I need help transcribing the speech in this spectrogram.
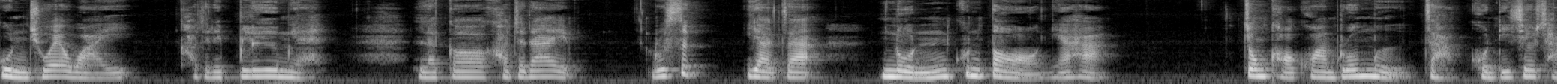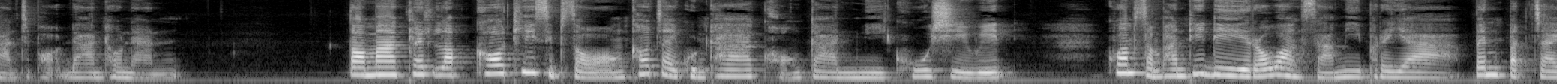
คุณช่วยเอาไว้ เขาจะได้ปลื้มไง แล้วก็เขาจะได้รู้สึกอยากจะหนุนคุณต่ออย่างเงี้ยค่ะ จงขอความร่วมมือจากคนที่เชี่ยวชาญเฉพาะด้านเท่านั้น ต่อมาเคล็ดลับข้อที่ 12 เข้าใจคุณค่าของการมีคู่ชีวิต ความสัมพันธ์ที่ดีระหว่างสามีภรรยาเป็นปัจจัย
